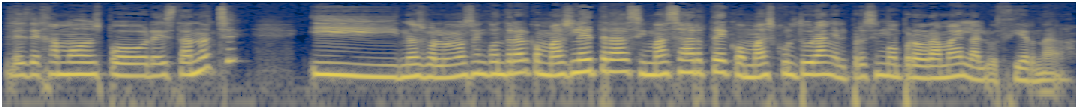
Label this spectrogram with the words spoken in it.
les dejamos por esta noche y nos volvemos a encontrar con más letras y más arte, con más cultura en el próximo programa en La Luciérnaga.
